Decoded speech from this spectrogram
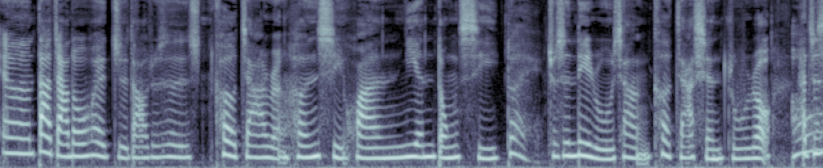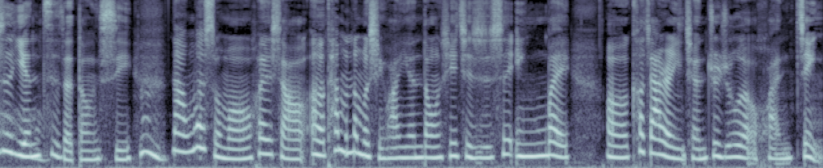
嗯，大家都会知道，就是客家人很喜欢腌东西。对，就是例如像客家咸猪肉，它就是腌制的东西。嗯，那为什么会想呃，他们那么喜欢腌东西？其实是因为呃，客家人以前居住的环境。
